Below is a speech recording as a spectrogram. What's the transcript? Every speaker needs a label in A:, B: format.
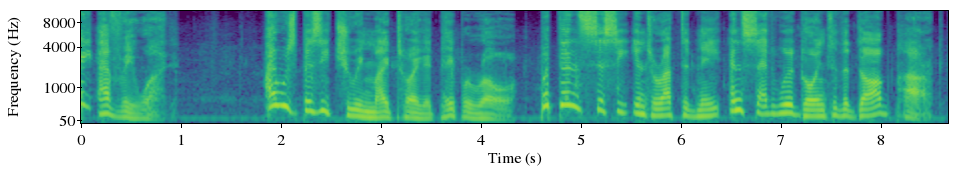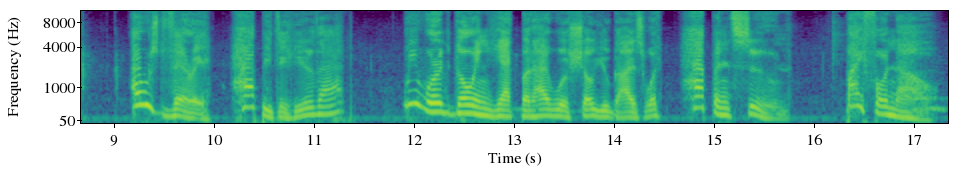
A: Hi, everyone. I was busy chewing my toilet paper roll, but then Sissy interrupted me and said we're going to the dog park. I was very happy to hear that. We weren't going yet, but I will show you guys what happened soon. Bye for now.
